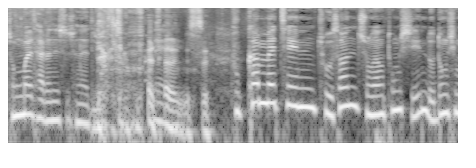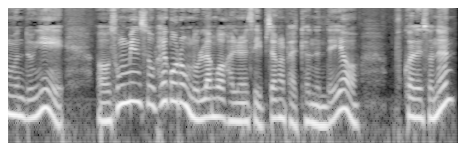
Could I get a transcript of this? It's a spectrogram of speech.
정말 다른 뉴스 전해드리겠습니다. 정말 다른 뉴스. 북한 매체인 조선중앙통신, 노동신문 등이 어, 송민순 회고록 논란과 관련해서 입장을 밝혔는데요. 북한에서는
